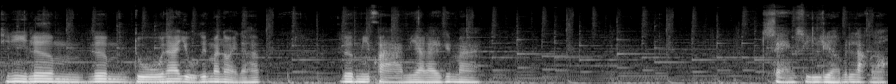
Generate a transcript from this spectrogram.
ที่นี่เริ่มเริ่มดูน่าอยู่ขึ้นมาหน่อยนะครับ เริ่มมีป่ามีอะไรขึ้นมา แสงสีเหลืองเป็นหลักเหรอ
